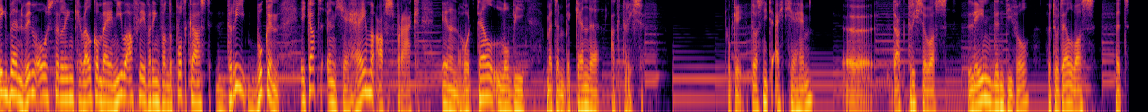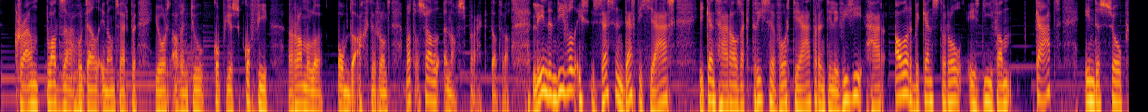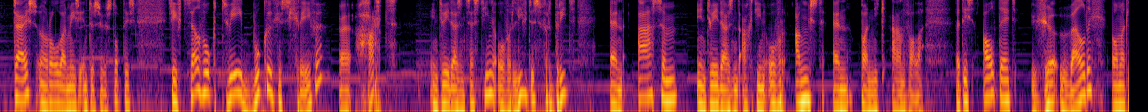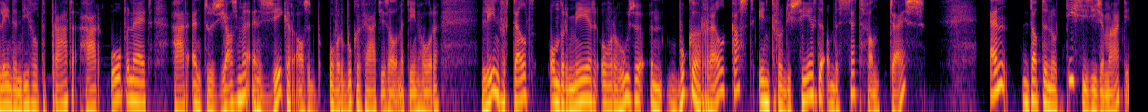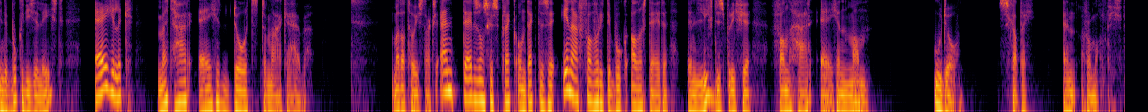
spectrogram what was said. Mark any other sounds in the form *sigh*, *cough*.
Ik ben Wim Oosterlink. Welkom bij een nieuwe aflevering van de podcast Drie Boeken. Ik had een geheime afspraak in een hotellobby met een bekende actrice. Oké, het was niet echt geheim. Uh, de actrice was Leen den Dievel. Het hotel was het Crown Plaza Hotel in Antwerpen. Je hoort af en toe kopjes koffie rammelen op de achtergrond. Maar het was wel een afspraak, dat wel. Leen den Dievel is 36 jaar. Je kent haar als actrice voor theater en televisie. Haar allerbekendste rol is die van Kaat in de soap Thuis, een rol waarmee ze intussen gestopt is. Ze heeft zelf ook twee boeken geschreven. Uh, Hart in 2016 over liefdesverdriet en Asem in 2018 over angst en paniekaanvallen. Het is altijd geweldig om met Leen den Dievel te praten. Haar openheid, haar enthousiasme en zeker als het over boeken gaat, je zal het meteen horen. Leen vertelt onder meer over hoe ze een boekenruilkast introduceerde op de set van Thuis. En dat de notities die ze maakt in de boeken die ze leest eigenlijk met haar eigen dood te maken hebben. Maar dat hoor je straks. En tijdens ons gesprek ontdekte ze in haar favoriete boek aller tijden een liefdesbriefje van haar eigen man. Udo. Schattig en romantisch.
